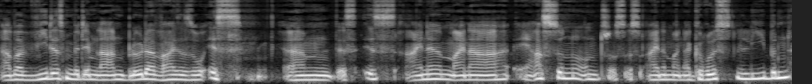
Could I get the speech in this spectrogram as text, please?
Aber wie das mit dem Laden blöderweise so ist, ähm, das ist eine meiner ersten und das ist eine meiner größten Lieben.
